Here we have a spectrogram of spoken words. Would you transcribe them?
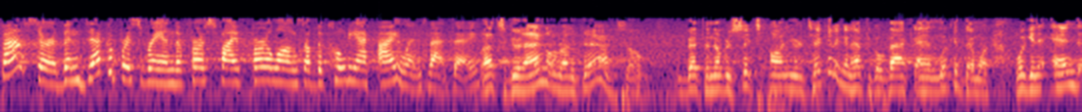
faster than Decabris ran the first five furlongs of the Kodiak Island that day. That's a good angle right there. So got the number six on your ticket. I'm going to have to go back and look at that one. We're going to end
